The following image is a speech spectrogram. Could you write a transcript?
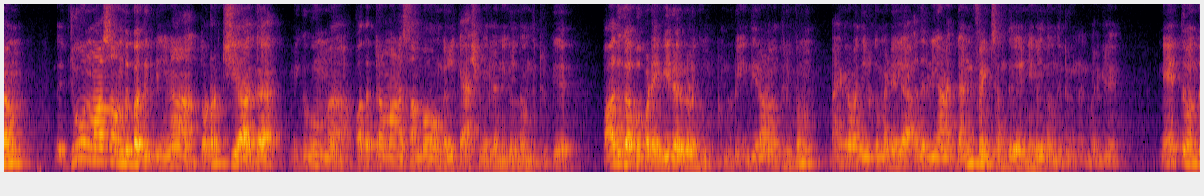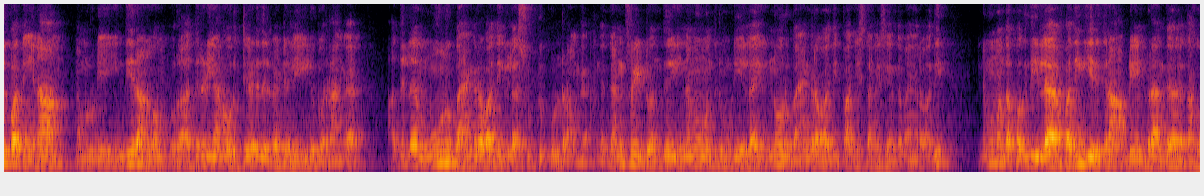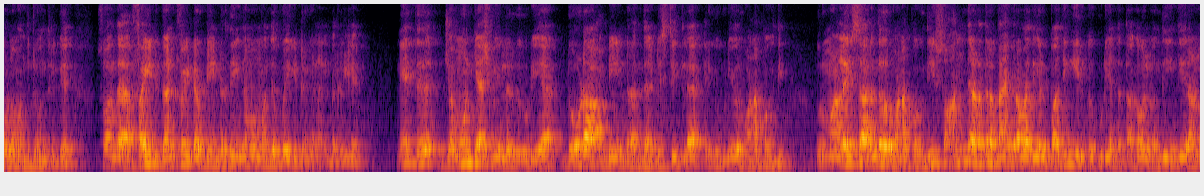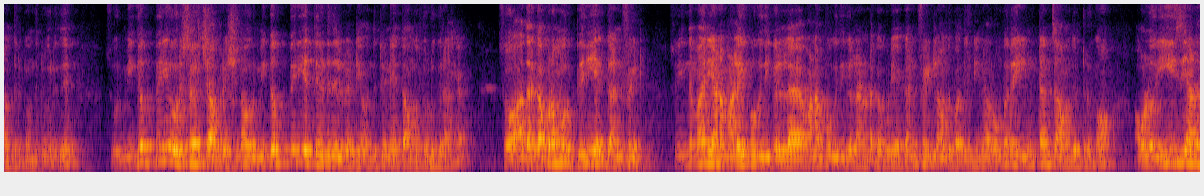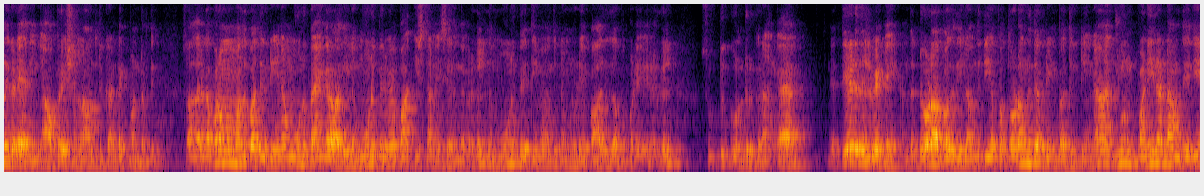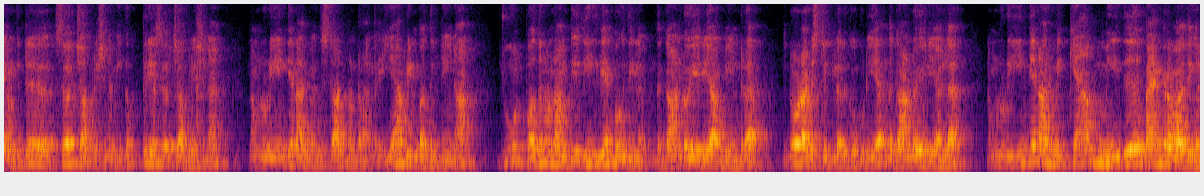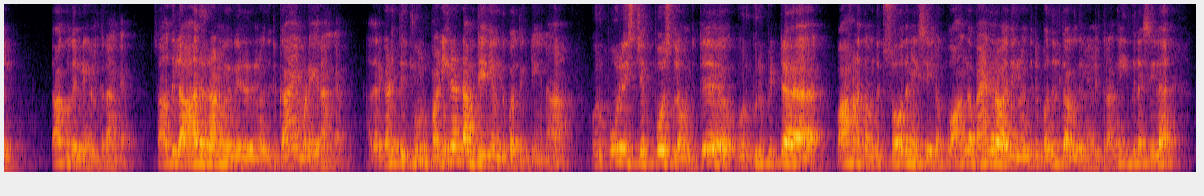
வணக்கம். இந்த ஜூன் மாதம் வந்து பார்த்துக்கிட்டிங்கன்னா தொடர்ச்சியாக மிகவும் பதற்றமான சம்பவங்கள் காஷ்மீரில் நிகழ்ந்து வந்துட்டுருக்கு. பாதுகாப்பு படை வீரர்களுக்கும் நம்மளுடைய இந்திய ராணுவத்திற்கும் பயங்கரவாதிகளுக்கும் இடையில் அதிரடியான கன் ஃபைட்ஸ் வந்து நிகழ்ந்து வந்துட்டு இருக்கு நண்பர்களே. நேற்று வந்து பார்த்தீங்கன்னா நம்மளுடைய இந்திய ராணுவம் ஒரு அதிரடியான ஒரு தேடுதல் வேட்டையில் ஈடுபடுறாங்க. அதில் மூணு பயங்கரவாதிகளை சுட்டு கொள்கிறாங்க அந்த கன் ஃபைட் வந்து இன்னமும் வந்துட்டு முடியலை. இன்னொரு பயங்கரவாதி பாகிஸ்தானை சேர்ந்த பயங்கரவாதி இன்னமும் அந்த பகுதியில் பதுங்கி இருக்கிறான் அப்படின்ற அந்த தகவலும் வந்துட்டு வந்திருக்கு. ஸோ அந்த ஃபைட் கன் ஃபைட் அப்படின்றது இன்னமும் வந்து போய்கிட்டு இருக்கு நண்பர்களே. நேற்று ஜம்மு அண்ட் காஷ்மீரில் இருக்கக்கூடிய டோடா அப்படின்ற அந்த டிஸ்ட்ரிக்டில் இருக்கக்கூடிய ஒரு வனப்பகுதி. ஒரு மலை சார்ந்த ஒரு வனப்பகுதி. ஸோ அந்த இடத்துல பயங்கரவாதிகள் பதுங்கி இருக்கக்கூடிய அந்த தகவல் வந்து இந்திய ராணுவத்திற்கு வந்துட்டு வருது. ஸோ ஒரு மிகப்பெரிய ஒரு சர்ச் ஆப்ரேஷனாக ஒரு மிகப்பெரிய தேடுதல் வேட்டையை வந்துட்டு நேற்று அவங்க தொடுக்குறாங்க. ஸோ அதற்கப்புறம் ஒரு பெரிய கன் ஃபைட் ஸோ இந்த மாதிரியான மலைப்பகுதிகளில் வனப்பகுதிகளில் நடக்கக்கூடிய கன் ஃபைட்லாம் வந்து பார்த்துக்கிட்டிங்கன்னா ரொம்பவே இன்டென்ஸாக வந்துட்டு இருக்கும். அவ்வளோ ஈஸியானது கிடையாது. இங்கே ஆப்ரேஷன்லாம் வந்துட்டு கண்டக்ட் பண்ணுறது ஸோ அதற்கப்புறமும் வந்து பார்த்துக்கிட்டிங்கன்னா மூணு பயங்கரவாதிகள் மூணு பேருமே பாகிஸ்தானை சேர்ந்தவர்கள். இந்த மூணு பேர்த்தையுமே வந்துட்டு நம்மளுடைய பாதுகாப்பு படை வீரர்கள் சுட்டு கொண்டிருக்கிறாங்க இந்த தேடுதல் வேட்டை அந்த டோடா பகுதியில் வந்துட்டு எப்போ தொடங்குது அப்படின்னு பார்த்துக்கிட்டிங்கன்னா ஜூன் பன்னிரெண்டாம் தேதியே வந்துட்டு சர்ச் ஆப்ரேஷனை மிகப்பெரிய சர்ச் ஆப்ரேஷனை நம்மளுடைய இந்தியன் ஆர்மி வந்து ஸ்டார்ட் பண்ணுறாங்க ஏன் அப்படின்னு பார்த்துக்கிட்டிங்கன்னா ஜூன் பதினொன்றாம் தேதி இதே பகுதியில் இந்த காண்டோ ஏரியா அப்படின்ற டோடா டிஸ்ட்ரிக்டில் இருக்கக்கூடிய இந்த காண்டோ ஏரியாவில் நம்மளுடைய இந்தியன் ஆர்மி கேம்ப் மீது பயங்கரவாதிகள் தாக்குதல் நிகழ்த்துறாங்க. ஸோ அதில் ஆறு ராணுவ வீரர்கள் வந்துட்டு காயமடைகிறாங்க. அதற்கடுத்து ஜூன் பன்னிரெண்டாம் தேதி வந்து பார்த்துக்கிட்டிங்கன்னா ஒரு போலீஸ் செக் போஸ்ட்டில் வந்துட்டு ஒரு குறிப்பிட்ட வாகனத்தை வந்துட்டு சோதனை செய்கிறப்போ அங்கே பயங்கரவாதிகள் வந்துட்டு பதில் தாக்குதல் நிகழ்த்துறாங்க. இதில் சில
